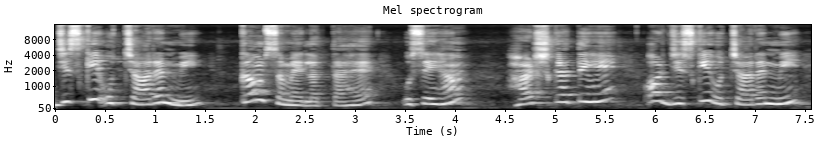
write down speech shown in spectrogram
जिसके उच्चारण में कम समय लगता है, उसे हम हर्ष कहते हैं और जिसके उच्चारण में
